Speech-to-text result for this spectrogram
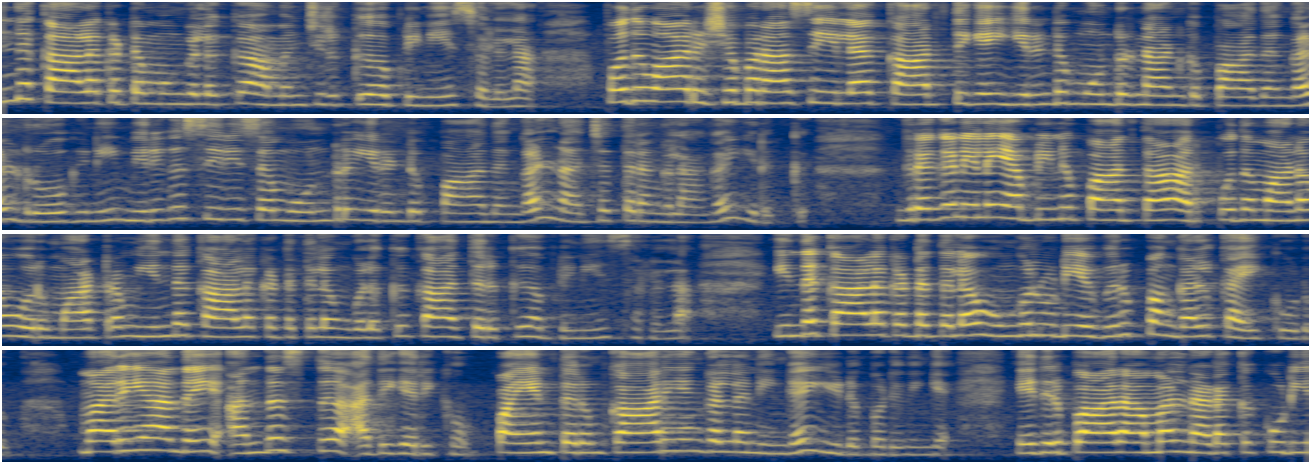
இந்த காலகட்டம் உங்களுக்கு அமைஞ்சிருக்கு அப்படின்னே சொல்லலாம். பொதுவாக ரிஷபராசியில் கார்த்திகை இரண்டு மூன்று நான்கு பாதங்கள் ரோகிணி மிருகசீரிசம் ஒன்று இரண்டு பாதங்கள் நட்சத்திரங்களாக இருக்குது கிரகநிலை அப்படின்னு பார்த்தா அற்புதமான ஒரு மாற்றம் இந்த காலகட்டத்தில் உங்களுக்கு காத்திருக்கு அப்படின்னே சொல்லலாம். இந்த காலகட்டத்தில் உங்களுடைய விருப்பங்கள் கைகூடும். மரியாதை அந்தஸ்து அதிகரிக்கும். பயன் தரும் காரியங்களில் நீங்கள் ஈடுபடுவீங்க. எதிர்பாராமல் நடக்கக்கூடிய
